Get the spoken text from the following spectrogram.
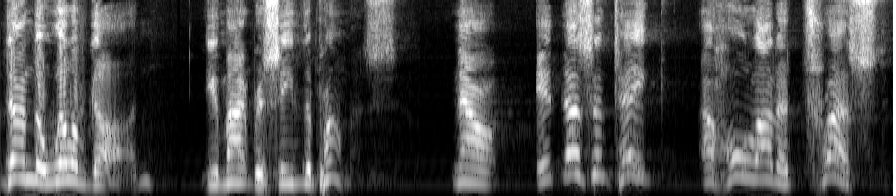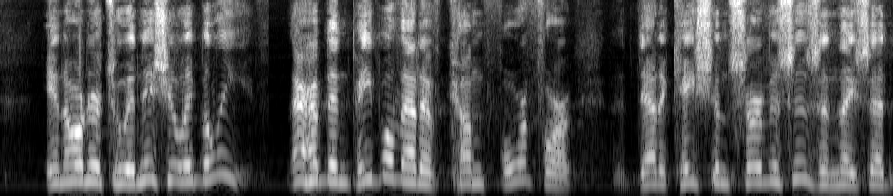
done the will of God, you might receive the promise. Now, it doesn't take a whole lot of trust in order to initially believe. There have been people that have come forth for dedication services and they said,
